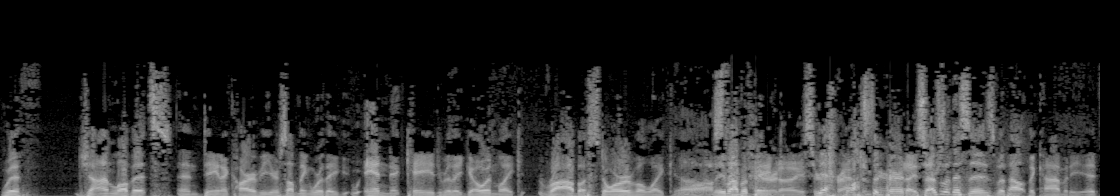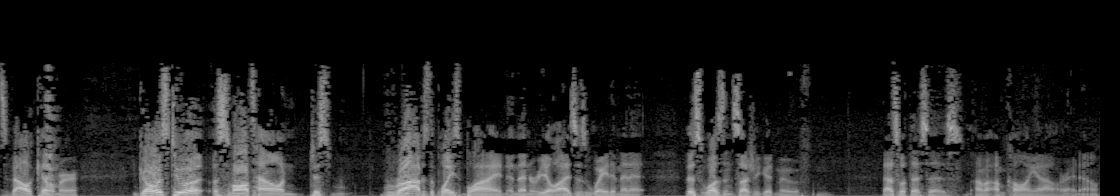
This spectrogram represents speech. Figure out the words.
with Jon Lovitz and Dana Carvey or something where they and Nick Cage where they go and like rob a store of a like uh, Lost they rob in a bank. Paradise or yeah, Lost in in Paradise. Paradise That's what this is without the comedy. It's Val Kilmer goes to a, a small town, just robs the place blind, and then realizes, wait a minute, this wasn't such a good move. That's what this is. I'm, I'm calling it out right now.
